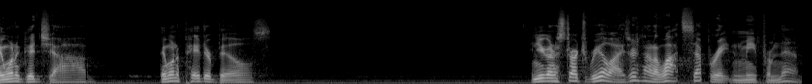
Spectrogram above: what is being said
They want a good job. They want to pay their bills. And you're going to start to realize there's not a lot separating me from them.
